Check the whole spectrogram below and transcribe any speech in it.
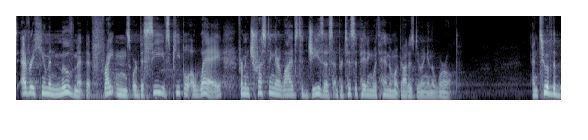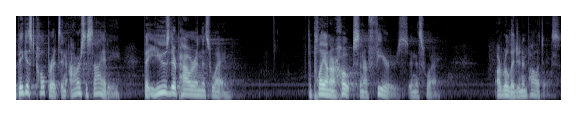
it's every human movement that frightens or deceives people away from entrusting their lives to Jesus and participating with Him in what God is doing in the world. And two of the biggest culprits in our society that use their power in this way, to play on our hopes and our fears in this way, are religion and politics.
